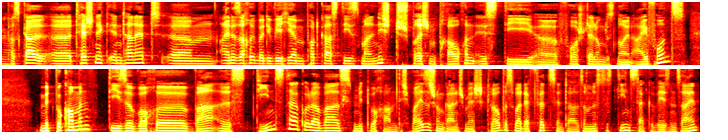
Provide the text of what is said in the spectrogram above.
ja. Pascal, äh, Technik, Internet. Ähm, eine Sache, über die wir hier im Podcast dieses Mal nicht sprechen brauchen, ist die äh, Vorstellung des neuen iPhones mitbekommen. Diese Woche war es Dienstag oder war es Mittwochabend? Ich weiß es schon gar nicht mehr. Ich glaube, es war der 14. Also müsste es Dienstag gewesen sein.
